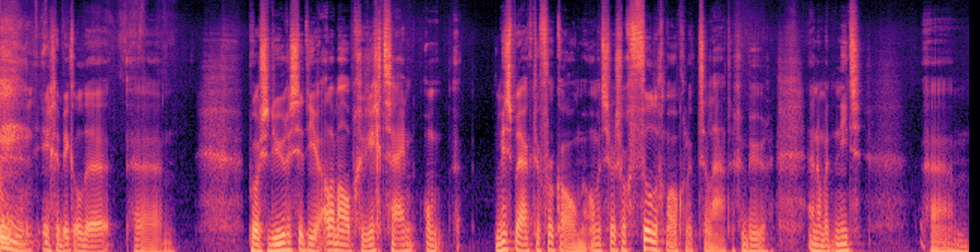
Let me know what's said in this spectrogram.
ingewikkelde uh, procedures zit die er allemaal op gericht zijn om eh, misbruik te voorkomen, om het zo zorgvuldig mogelijk te laten gebeuren en om het niet um,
